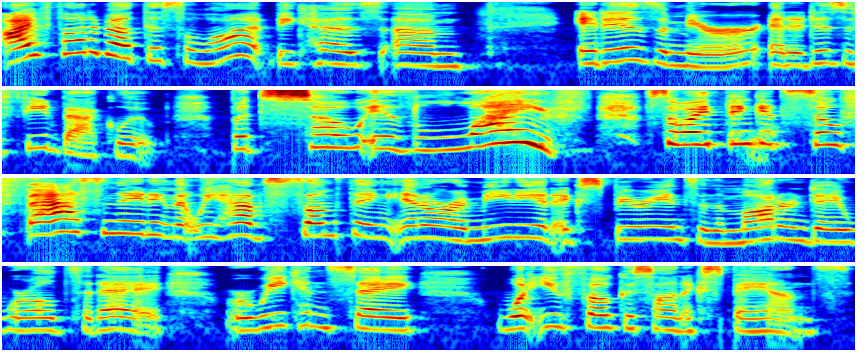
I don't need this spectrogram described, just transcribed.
I've thought about this a lot because. Um, it is a mirror and it is a feedback loop, but so is life. So I think it's so fascinating that we have something in our immediate experience in the modern day world today where we can say, what you focus on expands.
